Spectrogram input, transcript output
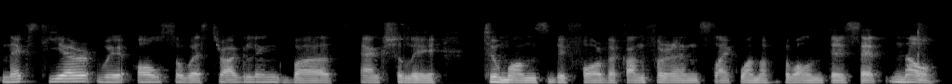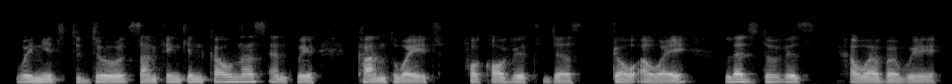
next year we also were struggling but actually two months before the conference like one of the volunteers said no we need to do something in Kaunas and we can't wait for COVID just go away. Let's do this however we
